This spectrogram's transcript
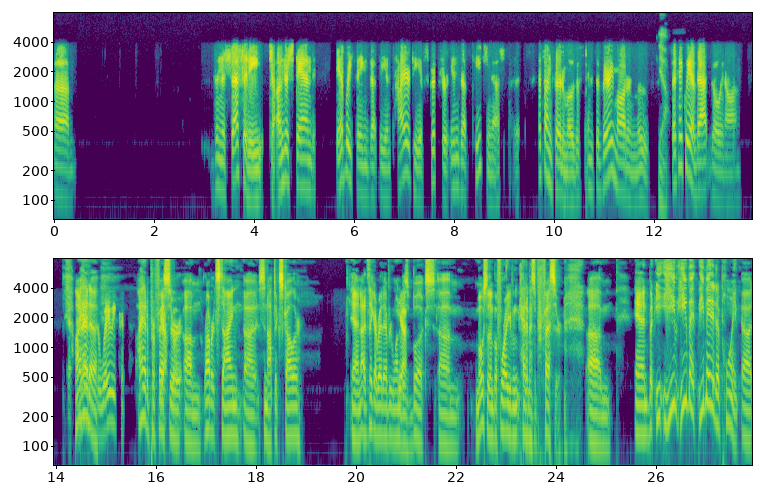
um, the necessity to understand everything that the entirety of Scripture ends up teaching us, that's unfair to Moses, and it's a very modern move. Yeah. So I think we have that going on. And I had a- the way we can, I had a professor, um, Robert Stein, uh, synoptic scholar, and I think I read every one Yeah. of his books, um, most of them before I even had him as a professor. Um, and but he he he made, he made it a point uh,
